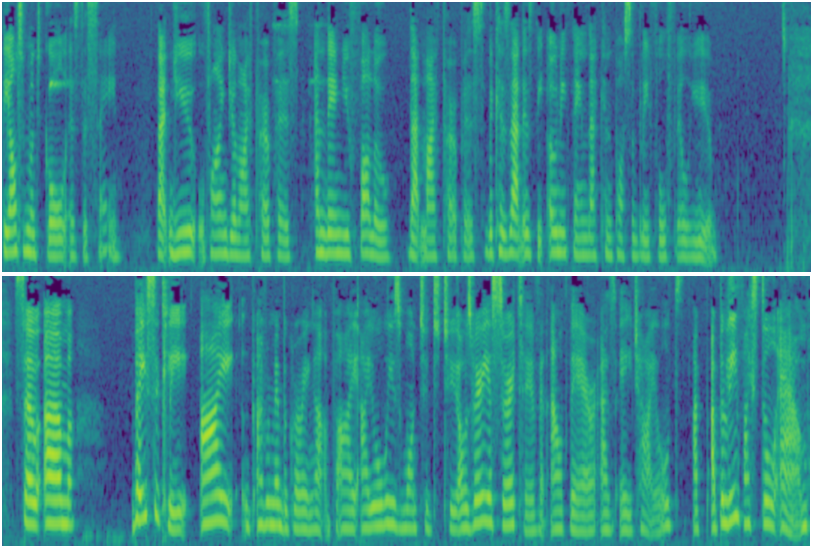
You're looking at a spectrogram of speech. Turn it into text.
The ultimate goal is the same that you find your life purpose and then you follow that life purpose because that is the only thing that can possibly fulfill you. So, um, basically i i remember growing up i i always wanted to i was very assertive and out there as a child. I, I believe i still am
